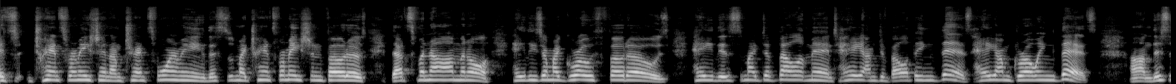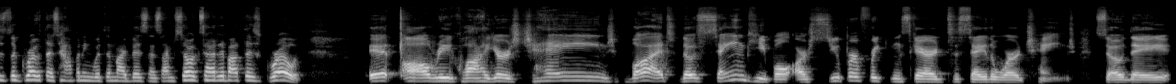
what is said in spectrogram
it's transformation. I'm transforming. This is my transformation photos. That's phenomenal. Hey, these are my growth photos. Hey, this is my development. Hey, I'm developing this. Hey, I'm growing this. Um, this is the growth that's happening within my business. I'm so excited about this growth. It all requires change. But those same people are super freaking scared to say the word change. So they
